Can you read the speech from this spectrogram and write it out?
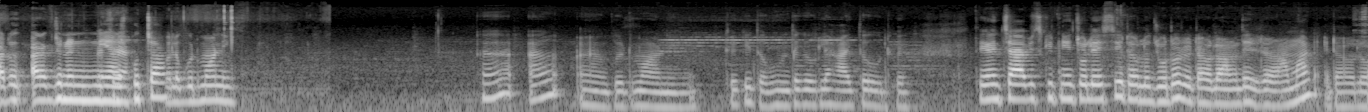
আর আরেকজনের নিয়ে আসব চা। বলো গুড মর্নিং গুড মর্নিং ঠিকই তো ঘুম থেকে উঠলে হাই তো উঠবে। তো এখানে চা বিস্কিট নিয়ে চলে এসেছি এটা হলো জোডোর এটা হলো আমাদের এটা আমার এটা হলো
